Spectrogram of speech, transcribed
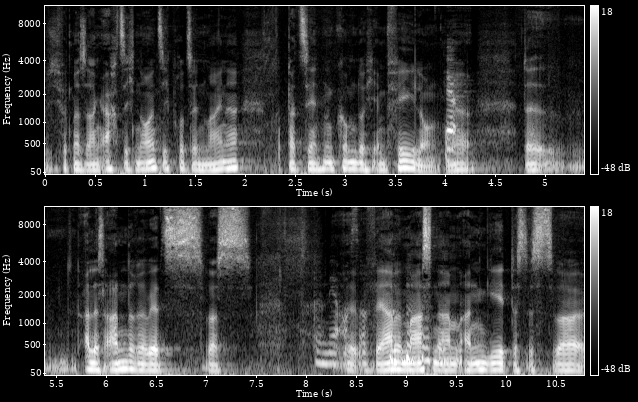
ich würde mal sagen, 80, 90 Prozent meiner Patienten kommen durch Empfehlung. Ja. Ja. Da, alles andere, jetzt, was äh, Werbemaßnahmen angeht, das ist zwar,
